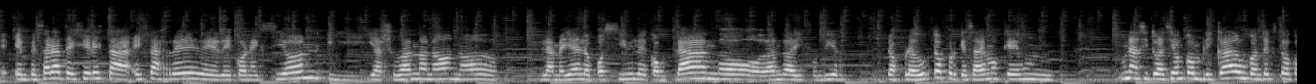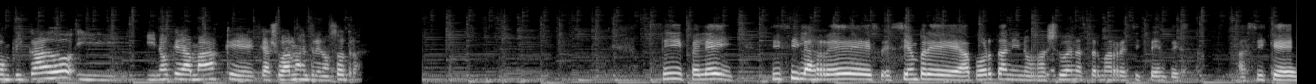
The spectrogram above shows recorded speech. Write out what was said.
eh, empezar a tejer esta, estas redes de, conexión y, ayudándonos, ¿no? En la medida de lo posible, comprando o dando a difundir los productos, porque sabemos que es un- una situación complicada, un contexto complicado y, y no queda más que, que ayudarnos entre nosotros. Sí, Feley. Sí, sí, las redes eh, siempre aportan y nos ayudan a ser más resistentes. Así que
